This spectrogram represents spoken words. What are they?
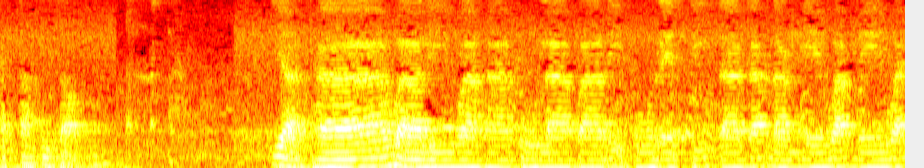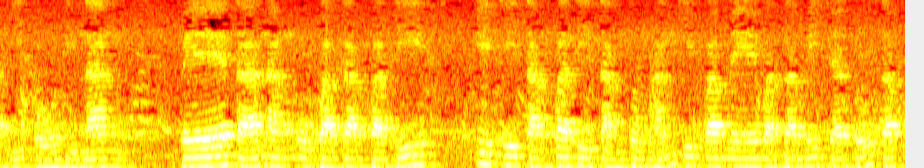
ขั้นตอนที่สองยะถาวาลีวาหาปูลาปาริปูเรนติสากะลังเอวะเมวะอิโตตินัง เปตานังอุปกัปปติ อิชิตังปฏิตังตุมหังคิปะเมวัตมิจตุสเพ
